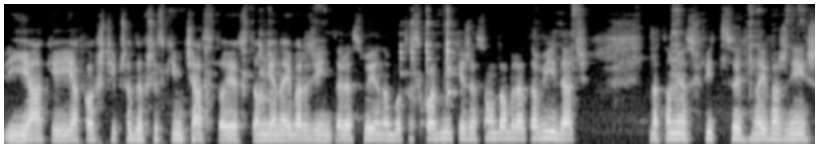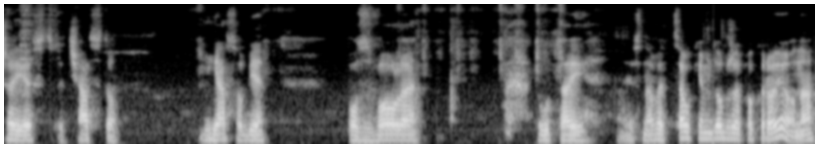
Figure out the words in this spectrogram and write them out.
jakiej jakości przede wszystkim ciasto jest. To mnie najbardziej interesuje, no bo te składniki, że są dobre, to widać. Natomiast w pizzy najważniejsze jest ciasto. Ja sobie pozwolę tutaj, jest nawet całkiem dobrze pokrojona.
